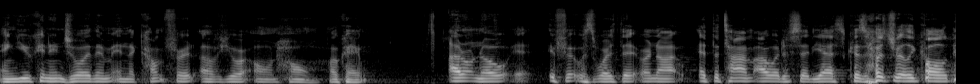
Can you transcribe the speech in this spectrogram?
and you can enjoy them in the comfort of your own home. Okay. I don't know if it was worth it or not. At the time, I would have said yes because I was really cold.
